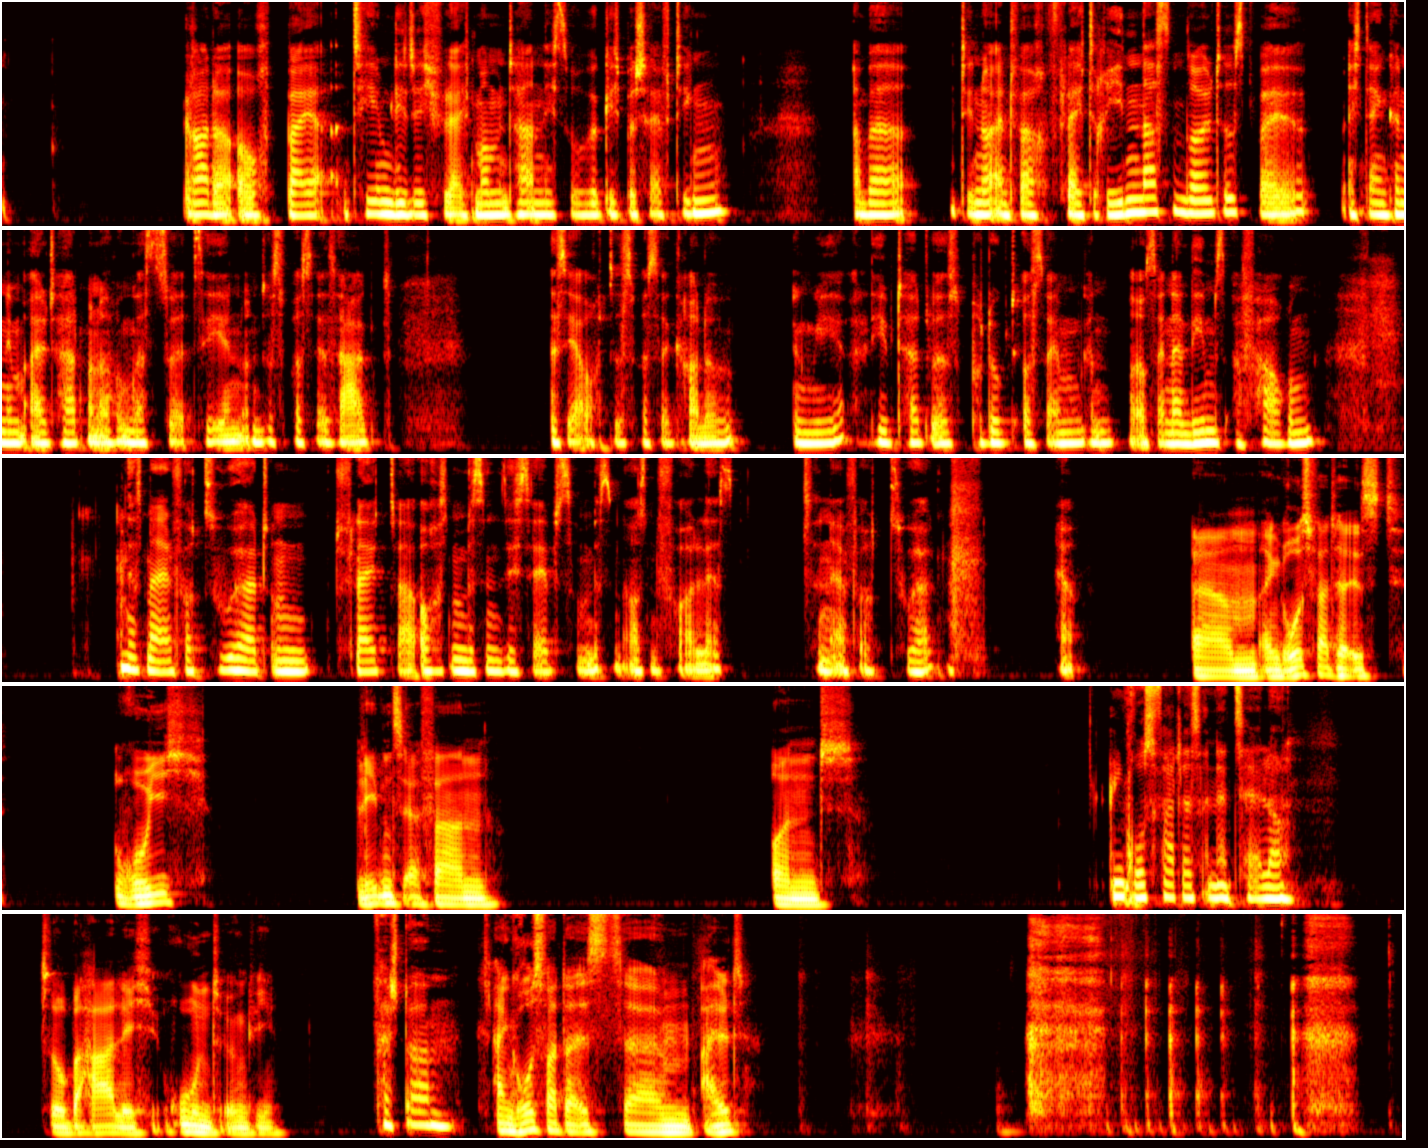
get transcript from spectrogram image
Gerade auch bei Themen, die dich vielleicht momentan nicht so wirklich beschäftigen, aber den du einfach vielleicht reden lassen solltest, weil ich denke, in dem Alter hat man auch irgendwas zu erzählen und das, was er sagt, ist ja auch das, was er gerade irgendwie erlebt hat, das Produkt aus, seinem, aus seiner Lebenserfahrung dass man einfach zuhört und vielleicht da auch ein bisschen sich selbst so ein bisschen außen vor lässt. Sondern einfach zuhört. ja. Ähm, ein Großvater ist ruhig, lebenserfahren und. Ein Großvater ist ein Erzähler. So beharrlich, ruhend irgendwie. Verstorben. Ein Großvater ist ähm, alt,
